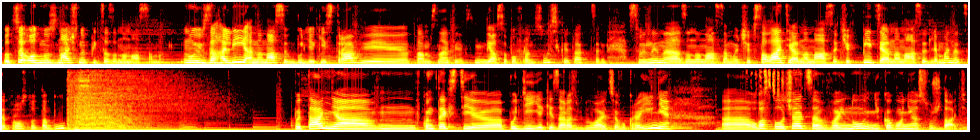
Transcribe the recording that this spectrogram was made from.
то це однозначно піца з ананасами. Ну і взагалі ананаси в будь-якій страві, там знаєте, як м'ясо по-французьки, так це свинина з ананасами, чи в салаті ананаси, чи в піці ананаси. Для мене це просто табу. Питання в контексті е, подій, які зараз відбуваються в Україні. Э, У вас получается в войну никого не осуждать.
